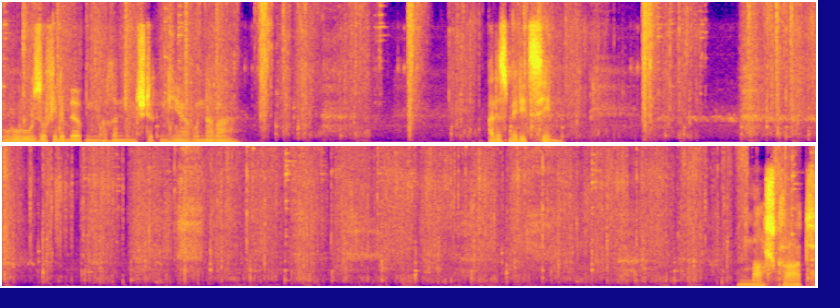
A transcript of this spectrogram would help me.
Uh, so viele Birkenrinnenstücken hier, wunderbar. Alles Medizin. Marschgrad.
